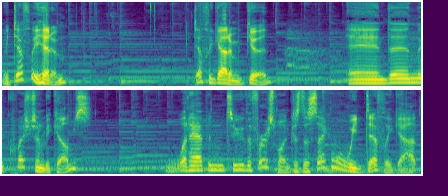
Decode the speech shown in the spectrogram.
we definitely hit him. Definitely got him good. And then the question becomes, what happened to the first one? Because the second one we definitely got.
